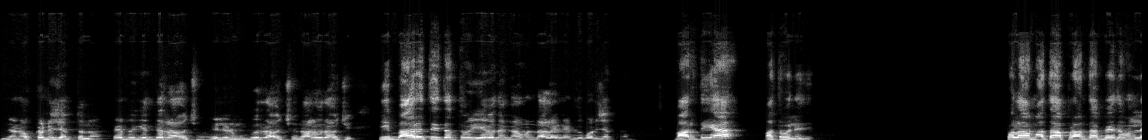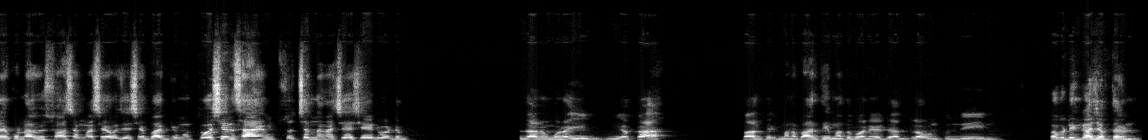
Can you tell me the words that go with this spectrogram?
నేను ఒక్కడిని చెప్తున్నా. రేపు ఇంక ఇద్దరు రావచ్చు ఎల్లుండి ముగ్గురు రావచ్చు నాలుగు రావచ్చు. ఈ భారతీయ తత్వం ఏ విధంగా ఉండాలనేది కూడా చెప్తాను. భారతీయ మతం అనేది. కుల మత ప్రాంత భేదం లేకుండా విశ్వాసంగా సేవ చేసే భాగ్యము తోసిన సాయం స్వచ్ఛందంగా చేసేటువంటి విధానం కూడా ఈ ఈ యొక్క భారతీయ మన భారతీయ మతం అనే దాంట్లో ఉంటుంది. కాబట్టి ఇంకా చెప్తాను.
